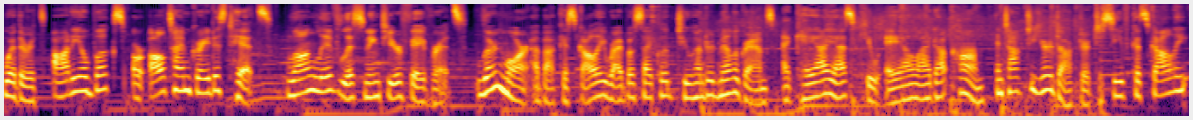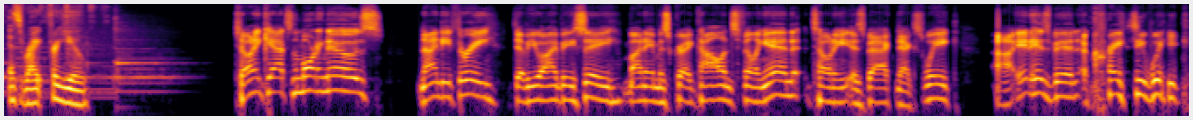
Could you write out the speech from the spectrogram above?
Whether it's audiobooks or all-time greatest hits, long live listening to your favorites. Learn more about Kisqali Ribociclib 200 milligrams at kisqali.com and talk to your doctor to see if Kisqali is right for you. Tony Katz the Morning News, 93 WIBC. My name is Craig Collins filling in. Tony is back next week. Uh, it has been a crazy week.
